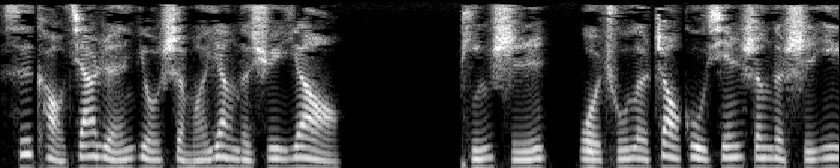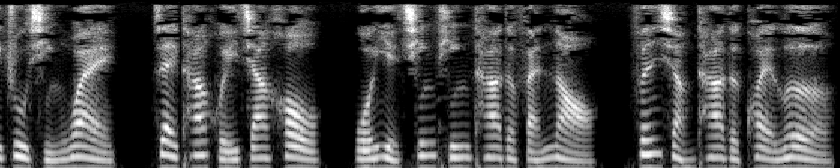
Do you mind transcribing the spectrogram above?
思考家人有什么样的需要。平时我除了照顾先生的食衣住行外，在他回家后，我也倾听他的烦恼，分享他的快乐。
